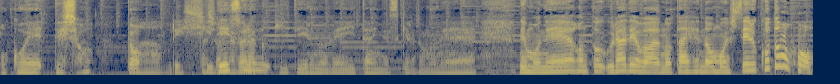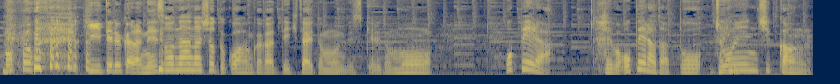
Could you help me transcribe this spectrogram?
お声でしょ？と嬉しい私です。は長らく聞いているので言いたいんですけれどもね。でもね本当裏ではあの大変な思いしていることも 聞いてるからねそんな話ちょっと後半伺っていきたいと思うんですけれども。オペラ例えばオペラだと上演時間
